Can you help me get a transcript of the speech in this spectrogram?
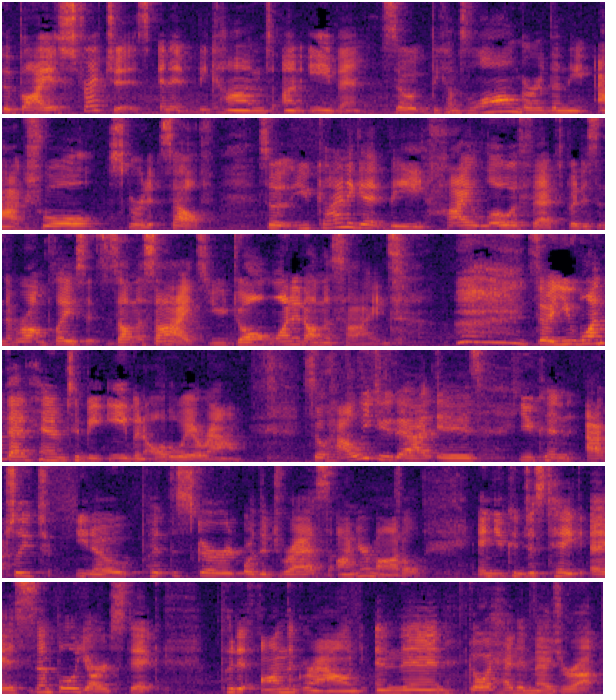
the bias stretches and it becomes uneven. So it becomes longer than the actual skirt itself. So you kind of get the high-low effect, but it's in the wrong places. It's on the sides. You don't want it on the sides. so you want that hem to be even all the way around. So how we do that is you can actually, you know, put the skirt or the dress on your model and you can just take a simple yardstick, put it on the ground and then go ahead and measure up.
